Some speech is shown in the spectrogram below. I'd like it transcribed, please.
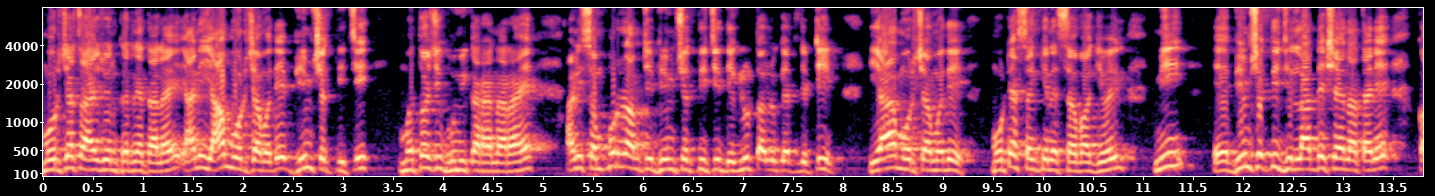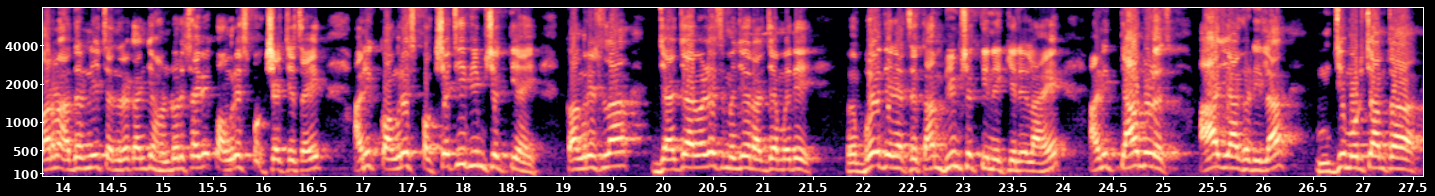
मोर्चाचं आयोजन करण्यात आलं आहे आणि या मोर्चामध्ये भीमशक्तीची महत्त्वाची भूमिका राहणार आहे. आणि संपूर्ण आमची भीमशक्तीची देगलूर तालुक्यातली टीम या मोर्चामध्ये मोठ्या संख्येने सहभागी होईल. मी भीमशक्ती जिल्हाध्यक्ष या नात्याने कारण आदरणीय चंद्रकांतजी हंडोरे साहेब हे काँग्रेस पक्षाचेच आहेत आणि काँग्रेस पक्षाची भीमशक्ती आहे. काँग्रेसला ज्या ज्या वेळेस म्हणजे राज्यामध्ये बळ देण्याचं काम भीमशक्तीने केलेलं आहे आणि त्यामुळंच आज या घडीला जे मोर्चा आमचा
